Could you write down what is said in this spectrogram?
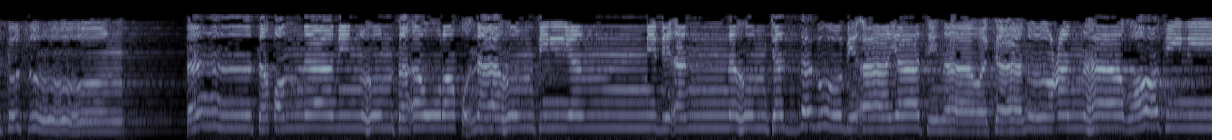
ينكثون فانتقمنا منهم فأورقناهم في اليم بأنهم كذبوا بآياتنا وكانوا عنها غافلين.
